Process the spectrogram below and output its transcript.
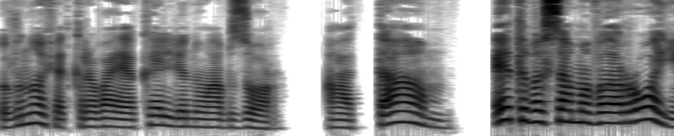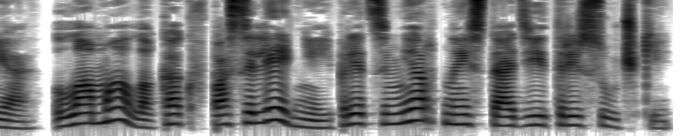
вновь открывая Келлину обзор. А там... Этого самого Роя ломало, как в последней предсмертной стадии трясучки.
